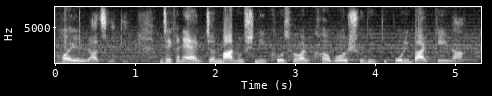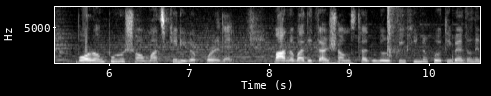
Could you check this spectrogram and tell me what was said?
ভয়ের রাজনীতি। যেখানে একজন মানুষ নিখোঁজ হওয়ার খবর শুধু একটি পরিবারকেই না, বরং পুরো সমাজকে নীরব করে দেয়। মানবাধিকার সংস্থাগুলোর বিভিন্ন প্রতিবেদনে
